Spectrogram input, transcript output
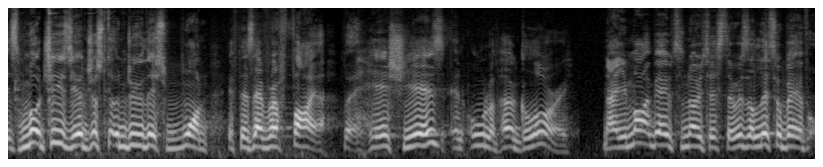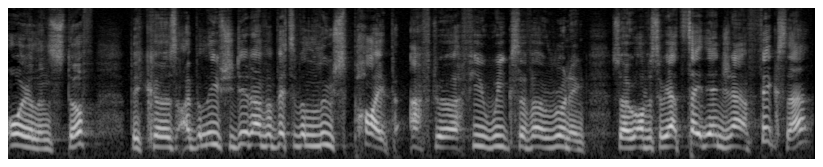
it's much easier just to undo this one if there's ever a fire. But here she is in all of her glory. Now you might be able to notice there is a little bit of oil and stuff, because I believe she did have a bit of a loose pipe after a few weeks of her running. So obviously we had to take the engine out and fix that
